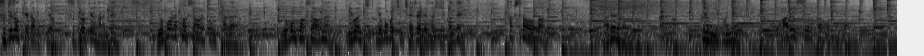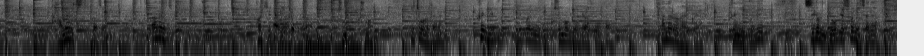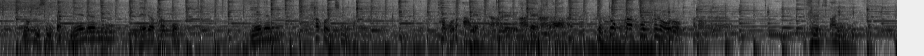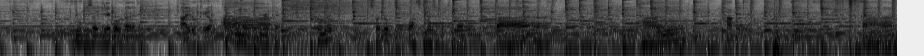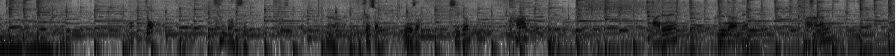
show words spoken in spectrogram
부드럽게 가볼게요. 부드럽게 가는데 요번에 팍사오는 좀 달라요. 요번 팍사오는 이번 이번 건 좀 제자리에 사실 건데 팍사오가 아래로 갑니다. 그럼 이분이 아래 있으니까 어떻게 해요? 간으로 칠 거죠. 간으로 치고 펀치 아, 이쪽으로? 어, 주먹 주먹 이쪽으로잖아요. 그럼 이분 이분이 주먹 여기 왔으니까 탄으로 갈 거예요. 그럼 이분이 지금 여기 손 있잖아요. 여기 있으니까 얘는 내려가고 얘는 파고를 칩니다. 파고를 아래로 아, 아래로. 아래로 아. 아. 그럼 똑같은 플로어로 하나 그 아니 아니 여기서 얘가 올라야 돼. 아 이렇게요? 음, 이렇게. 그러면 저도 마찬가지로 이렇게 가. 깐, 단, 팍, 깐. 어? 어? 상관없어요. 그렇습니까? 그렇죠. 여기서 지금 팍, 아래, 그 다음에 간,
